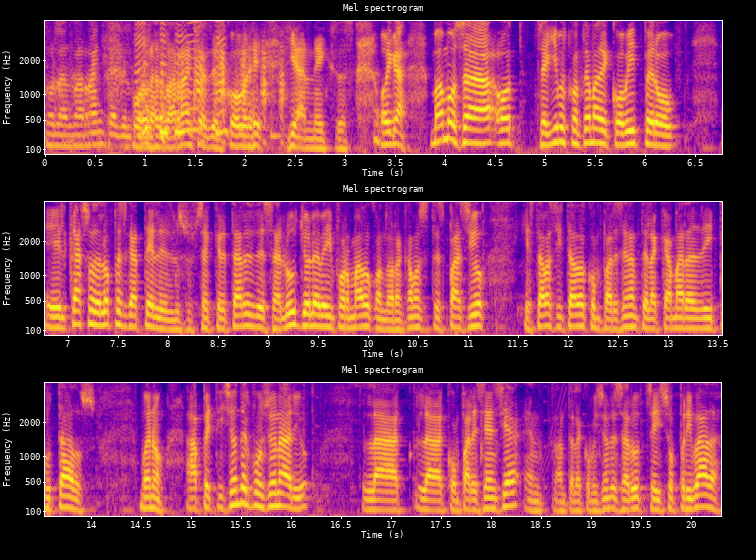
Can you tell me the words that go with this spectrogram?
Por las barrancas del Por las barrancas del cobre y anexas. Oiga, vamos a. seguimos con tema de COVID, pero el caso de López Gatel, el subsecretario de Salud, yo le había informado cuando arrancamos este espacio que estaba citado a comparecer ante la Cámara de Diputados. Bueno, a petición del funcionario, la, la comparecencia ante la Comisión de Salud se hizo privada.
